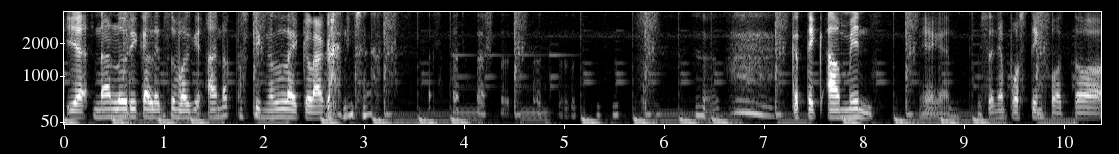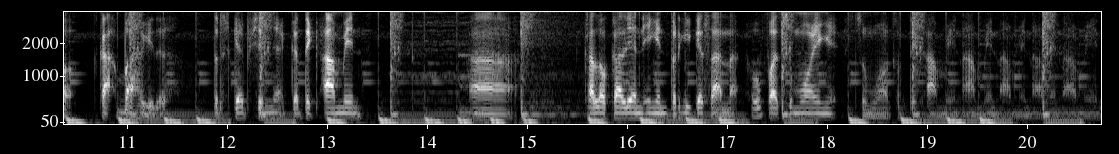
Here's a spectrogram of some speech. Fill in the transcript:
Ya naluri kalian sebagai anak pasti nge-like lah kan. Ketik amin ya kan. Misalnya posting foto Ka'bah gitu terus captionnya ketik amin. Uh, kalau kalian ingin pergi ke sana oh semua ingin semua ketik amin amin amin amin amin.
